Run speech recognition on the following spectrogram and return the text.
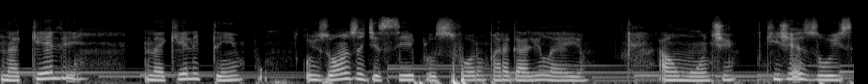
Naquele Naquele tempo, os onze discípulos foram para Galiléia, ao monte que Jesus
